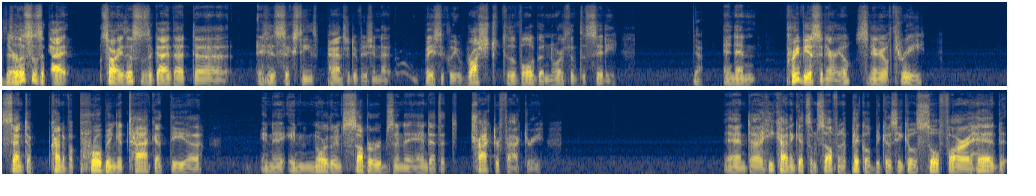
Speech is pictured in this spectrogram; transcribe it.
So this is a guy. Sorry, this is a guy that uh, in his 16th Panzer Division that basically rushed to the Volga north of the city. Yeah. And then previous scenario, scenario three, sent a kind of a probing attack at the uh, in the in northern suburbs and and at the tractor factory. And uh, he kind of gets himself in a pickle because he goes so far ahead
